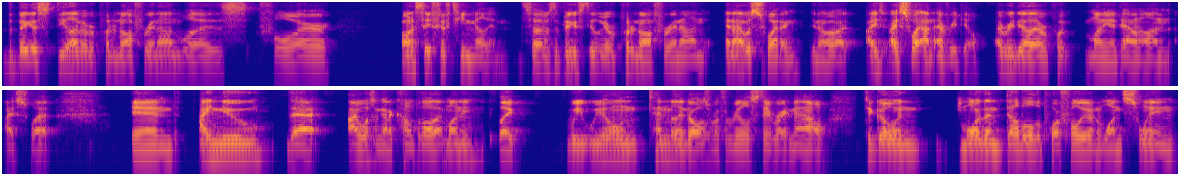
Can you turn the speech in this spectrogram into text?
the biggest deal I've ever put an offer in on was for I want to say 15 million. So that was the hmm. biggest deal we ever put an offer in on. And I was sweating. You know, I, I, sweat on every deal. Every deal I ever put money down on, I sweat. And I knew that I wasn't going to come up with all that money. Like we we own $10 million worth of real estate right now. To go and more than double the portfolio in one swing,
